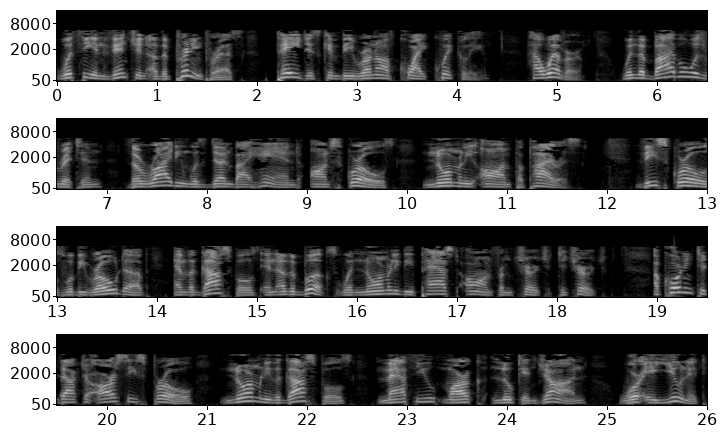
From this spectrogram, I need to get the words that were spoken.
With the invention of the printing press, pages can be run off quite quickly. However, when the Bible was written, the writing was done by hand on scrolls, normally on papyrus. These scrolls would be rolled up and the Gospels and other books would normally be passed on from church to church. According to Dr. R.C. Sproul, normally the Gospels, Matthew, Mark, Luke, and John, were a unit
